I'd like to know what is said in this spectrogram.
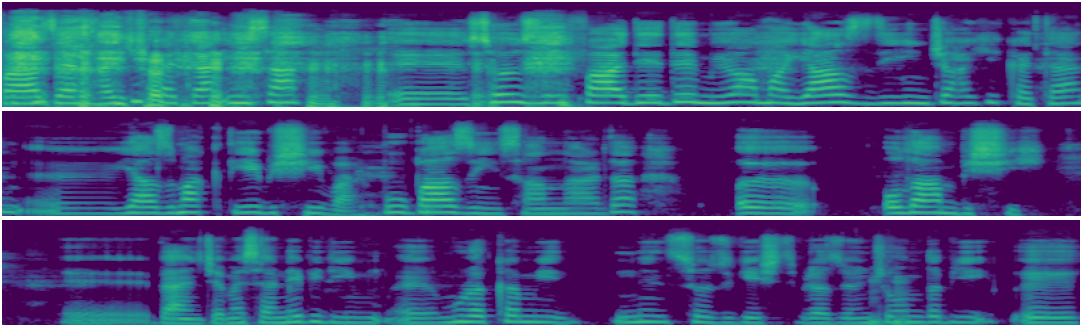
bazen hakikaten insan e, sözle ifade edemiyor ama yaz deyince hakikaten e, yazmak diye bir şey var. Bu bazı insanlarda e, olan bir şey. e, bence mesela ne bileyim e, Murakami'nin sözü geçti biraz önce. Onda bir e,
